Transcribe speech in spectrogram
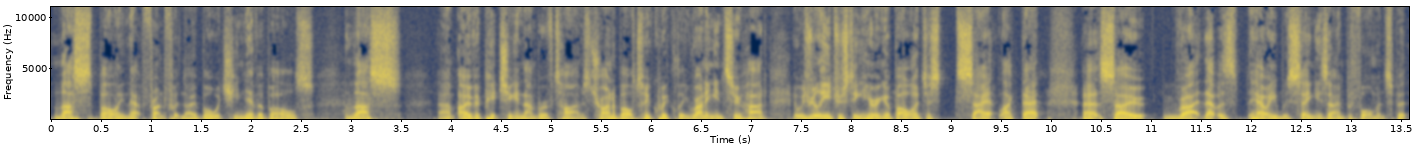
thus bowling that front foot no ball, which he never bowls, thus um, over pitching a number of times, trying to bowl too quickly, running in too hard. It was really interesting hearing a bowler just say it like that. Uh, so, right, that was how he was seeing his own performance, but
